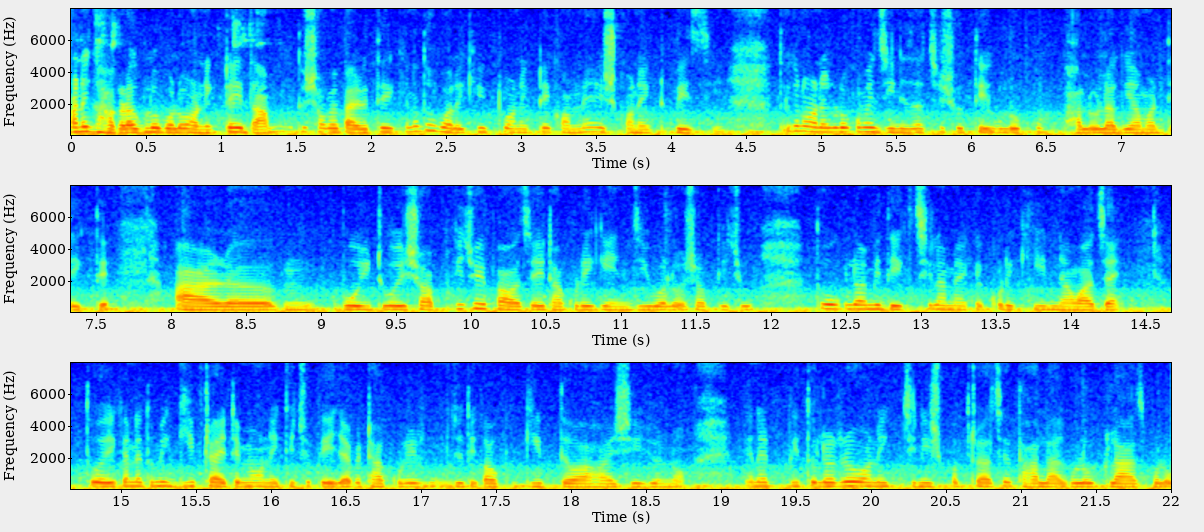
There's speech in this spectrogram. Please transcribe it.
মানে ঘাগড়াগুলো বলো অনেকটাই দাম, কিন্তু সবাই বাইরে থেকে কেনা তো বলে কি একটু অনেকটাই কম নেয় এসকনে একটু বেশি। তো এখানে অনেক রকমের জিনিস আছে, সত্যি এগুলো খুব ভালো লাগে আমার দেখতে। আর বই টই সব কিছুই পাওয়া যায়, ঠাকুরের গেঞ্জি বলো সব কিছু। তো ওগুলো আমি দেখছিলাম, এক এক করে কী নেওয়া যায়। তো এখানে তুমি গিফট আইটেমে অনেক কিছু পেয়ে যাবে ঠাকুরের, যদি কাউকে গিফট দেওয়া হয় সেই জন্য। এখানে পিতলেরও অনেক জিনিসপত্র আছে থালাগুলো গ্লাস বলো,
